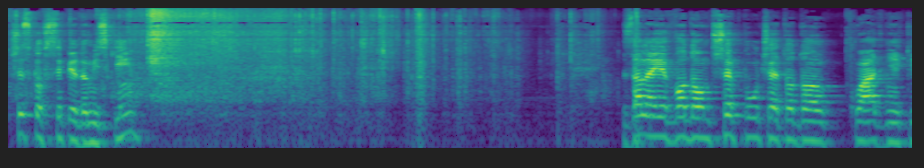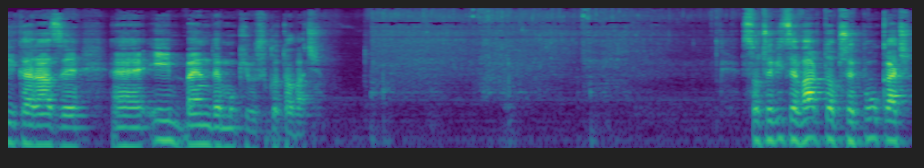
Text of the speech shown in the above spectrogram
wszystko wsypię do miski. Zaleję wodą, przepłuczę to dokładnie kilka razy e, i będę mógł już gotować. Soczewicę warto przepłukać,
